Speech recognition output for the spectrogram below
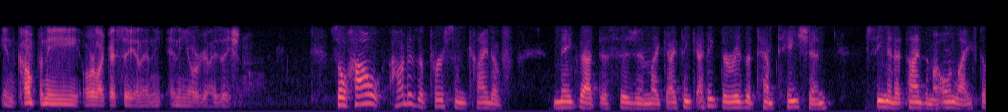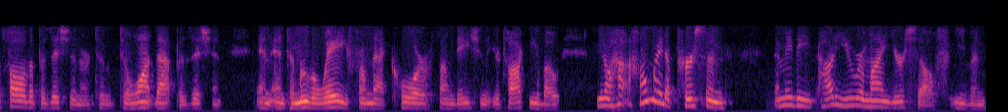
in company or, like I say, in any any organization. So how how does a person kind of make that decision? Like I think I think there is a temptation, seen it at times in my own life, to follow the position or to to want that position, and and to move away from that core foundation that you're talking about. You know how how might a person, and maybe how do you remind yourself even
